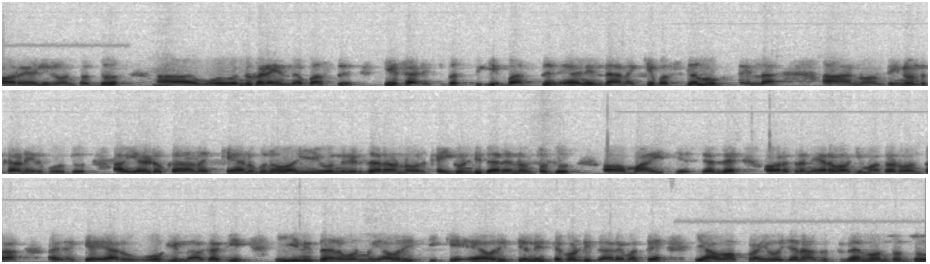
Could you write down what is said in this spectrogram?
ಅವರು ಹೇಳಿರುವಂತದ್ದು. ಒಂದು ಕಡೆಯಿಂದ ಬಸ್ ಕೆಎಸ್ಆರ್ಟಿಸಿ ಬಸ್ಗೆ ಬಸ್ ನಿಲ್ದಾಣಕ್ಕೆ ಬಸ್ಗಳು ಹೋಗ್ತಾ ಇಲ್ಲ. ಅನ್ನುವಂತ ಇನ್ನೊಂದು ಕಾರಣ ಇರಬಹುದು ಆ, ಎರಡು ಕಾರಣಕ್ಕೆ ಅನುಗುಣವಾಗಿ ಈ ಒಂದು ನಿರ್ಧಾರವನ್ನು ಅವರು ಕೈಗೊಂಡಿದ್ದಾರೆ ಅನ್ನುವಂಥದ್ದು ಮಾಹಿತಿ ಅಷ್ಟೇ. ಅಂದ್ರೆ ಅವರ ಹತ್ರ ನೇರವಾಗಿ ಮಾತಾಡುವಂತ ಇದಕ್ಕೆ ಯಾರು ಹೋಗಿಲ್ಲ. ಹಾಗಾಗಿ ಈ ನಿರ್ಧಾರವನ್ನು ಯಾವ ರೀತಿ ಯಾವ ರೀತಿಯಲ್ಲಿ ತಗೊಂಡಿದ್ದಾರೆ, ಮತ್ತೆ ಯಾವ ಪ್ರಯೋಜನ ಆಗುತ್ತದೆ ಅನ್ನುವಂಥದ್ದು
